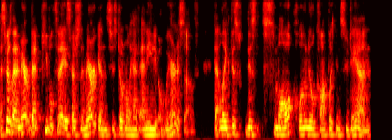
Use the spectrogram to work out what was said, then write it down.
especially that, Amer- that people today, especially Americans, just don't really have any awareness of. That like this this small colonial conflict in Sudan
